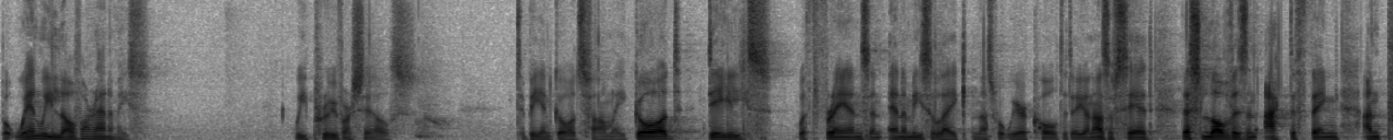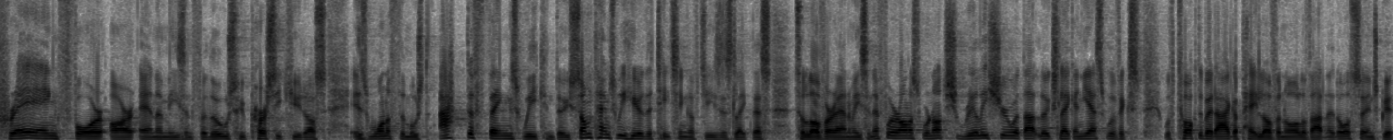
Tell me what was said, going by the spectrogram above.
But when we love our enemies, we prove ourselves to be in God's family. God deals with friends and enemies alike, and that's what we are called to do. And as I've said, this love is an active thing, and praying for our enemies and for those who persecute us is one of the most active things we can do. Sometimes we hear the teaching of Jesus like this to love our enemies, and if we're honest, we're not really sure what that looks like. And yes, we've, ex- we've talked about agape love and all of that, and it all sounds great,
